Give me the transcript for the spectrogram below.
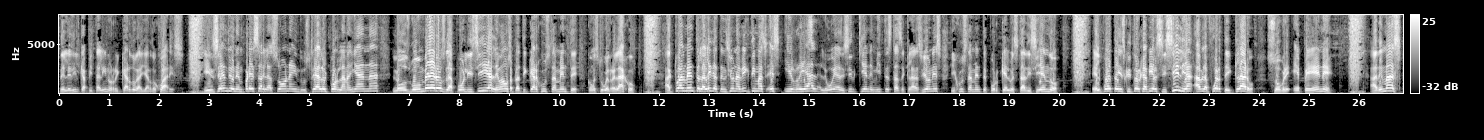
del edil capitalino Ricardo Gallardo Juárez. Incendio en empresa de la zona industrial hoy por la mañana. Los bomberos, la policía, le vamos a platicar justamente cómo estuvo el relajo. Actualmente la ley de atención a víctimas es irreal. Le voy a decir quién emite estas declaraciones y justamente por qué lo está diciendo. El poeta y escritor Javier Sicilia habla fuerte y claro sobre EPN. Además,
